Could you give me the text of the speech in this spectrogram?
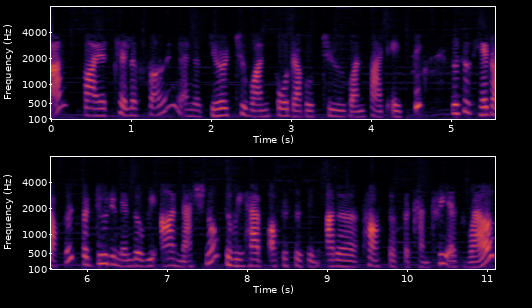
us via telephone and it's 021 this is head office, but do remember we are national, so we have offices in other parts of the country as well.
